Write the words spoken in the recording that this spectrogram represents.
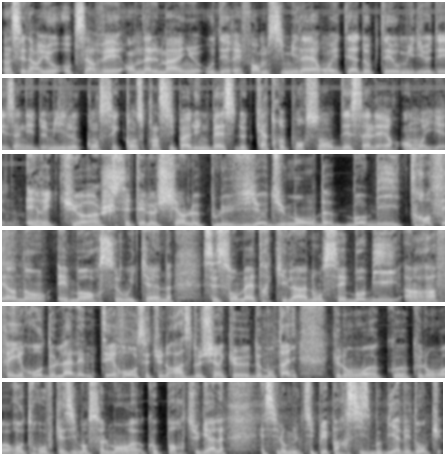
Un scénario observé en Allemagne où des réformes similaires ont été adoptées au milieu des années 2000. Conséquence principale, une baisse de 4% des salaires en moyenne. Eric Kioch, c'était le chien le plus vieux du monde, Bobby 31 ans, est mort ce week-end. C'est son maître qui l'a annoncé. Bobby, un Rafeiro de l'Alentero. C'est une race de chien que, de montagne que l'on, euh, que, l'on retrouve quasiment seulement euh, qu'au Portugal. Et si l'on multiplie par 6, Bobby avait donc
